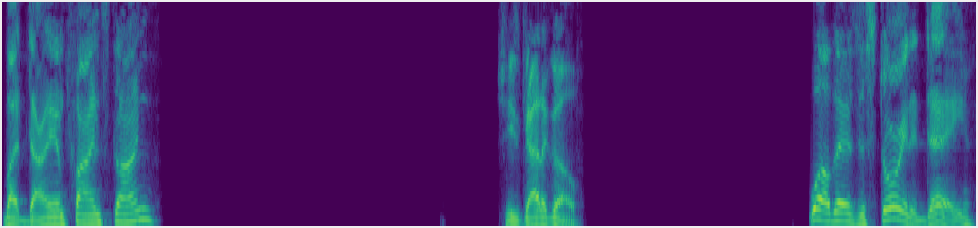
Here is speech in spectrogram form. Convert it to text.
But Dianne Feinstein, she's got to go. Well, there's a story today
